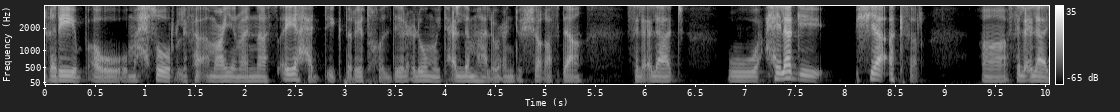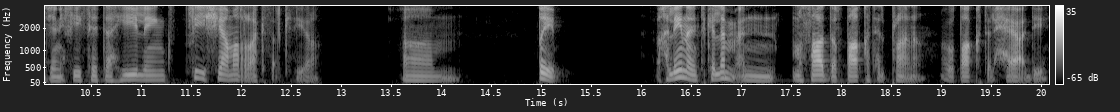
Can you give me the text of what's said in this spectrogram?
غريب أو محصور لفئة معينة من الناس. أي أحد يقدر يدخل دي العلوم ويتعلمها لو عنده الشغف ده في العلاج. وحيلاقي أشياء أكثر آه، في العلاج. يعني في theta healing في أشياء مرة أكثر كثيرة. طيب خلينا نتكلم عن مصادر طاقة البرانا أو طاقة الحياة دي.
